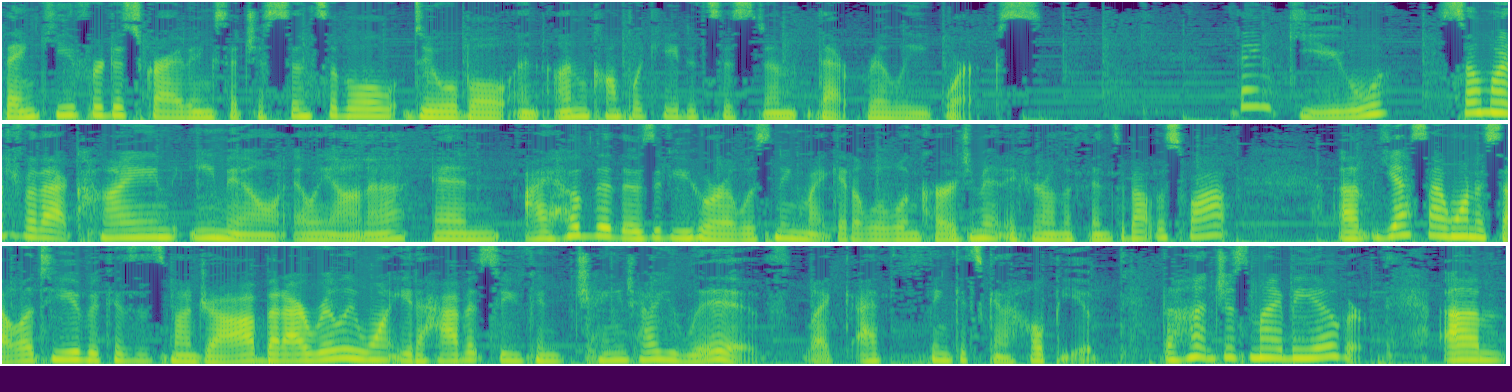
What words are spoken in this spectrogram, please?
Thank you for describing such a sensible, doable, and uncomplicated system that really works. Thank you so much for that kind email, Eliana. And I hope that those of you who are listening might get a little encouragement if you're on the fence about the swap. Um, yes, I want to sell it to you because it's my job, but I really want you to have it so you can change how you live. Like, I think it's going to help you. The hunt just might be over. Um,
